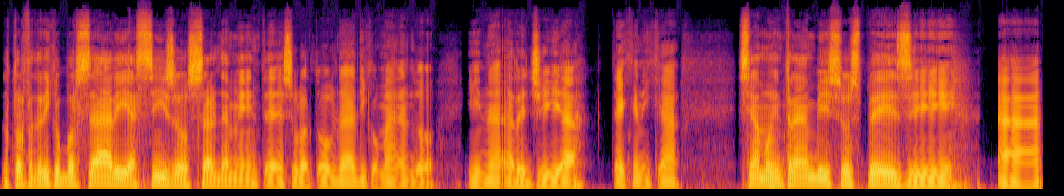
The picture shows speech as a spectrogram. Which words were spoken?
dottor Federico Borsari, assiso saldamente sulla tolda di comando in regia tecnica. Siamo entrambi sospesi a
